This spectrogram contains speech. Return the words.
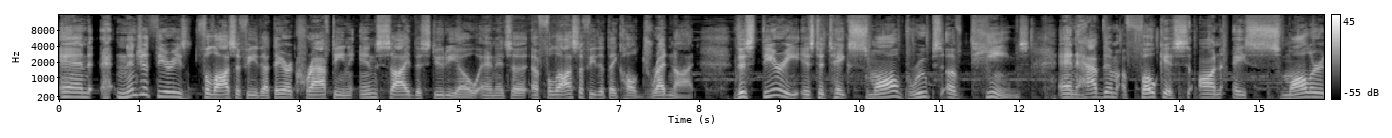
And Ninja Theory's philosophy that they are crafting inside the studio, and it's a, a philosophy that they call Dreadnought. This theory is to take small groups of teams and have them focus on a smaller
